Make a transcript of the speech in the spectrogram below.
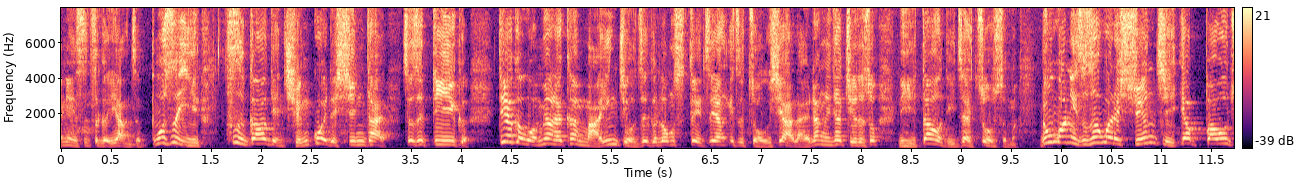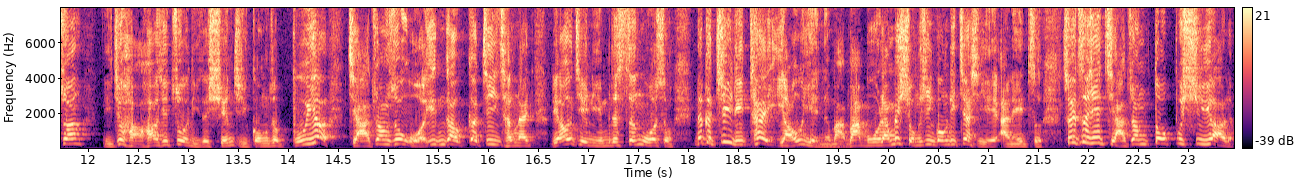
概念是这个样子，不是以制高点权贵的心态，这是第一个。第二个，我们要来看马英九这个 long stay 这样一直走下来，让人家觉得说你到底在做什么？如果你只是为了选举要包装，你就好好去做你的选举工作，不要假装说我应到各基层来了解你们的生活什么，那个距离太遥远了嘛。把我两位雄性功力驾驶也安内走，所以这些假装都不需要了。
